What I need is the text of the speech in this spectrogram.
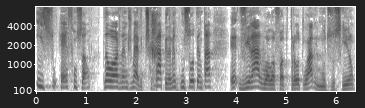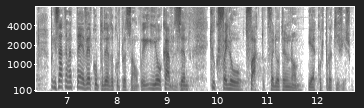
Isso é a função da Ordem dos Médicos, que rapidamente começou a tentar eh, virar o holofote para outro lado, e muitos o seguiram, porque exatamente tem a ver com o poder da corporação. E eu acabo dizendo que o que falhou, de facto, o que falhou tem um nome, e é corporativismo.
